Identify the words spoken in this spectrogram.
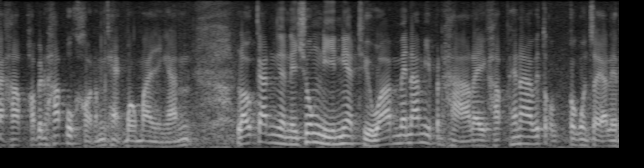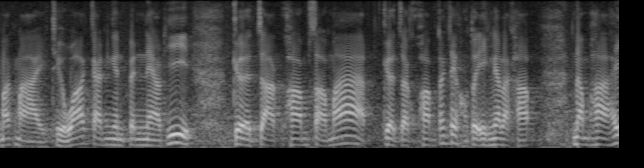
นะครับเพราะเป็นภาพภูเขาน้ำแข็งบอกมาอย่างนั้นแล้วการเงินในช่วงนี้เนี่ยถือว่าไม่น่ามีปัญหาอะไรครับให้น่าวิตกกังวลใจอะไรมากมาย ถือว่าการเงินเป็นแนวที่เกิดจากความสามารถเกิดจากความตั้งใจของตัวเองเนี่ยแหละครับนำพาให้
